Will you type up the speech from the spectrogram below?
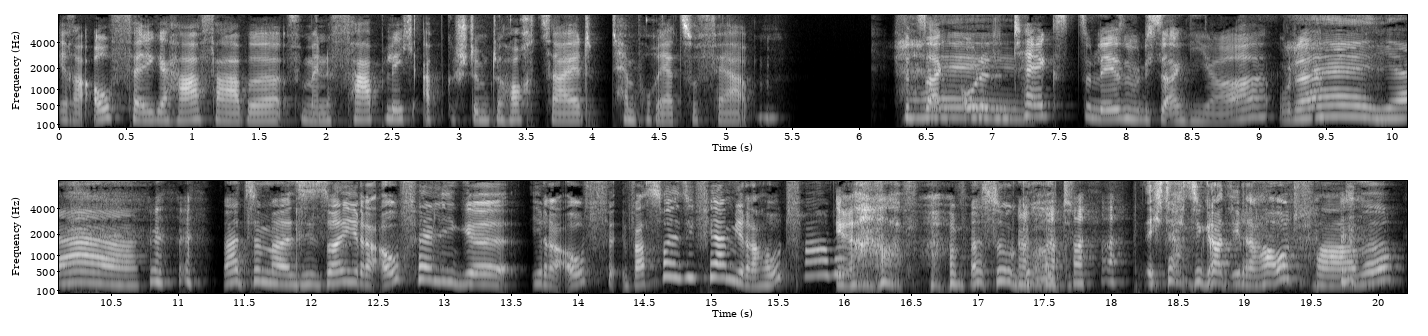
ihre auffällige Haarfarbe für meine farblich abgestimmte Hochzeit temporär zu färben? Ich würde sagen, Hey. ohne den Text zu lesen, würde ich sagen, ja, oder? Hey, ja. Warte mal, sie soll ihre auffällige, ihre Auff was soll sie färben? Ihre Hautfarbe? Ihre Haarfarbe. Ach so Gott. Ich dachte gerade ihre Hautfarbe.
